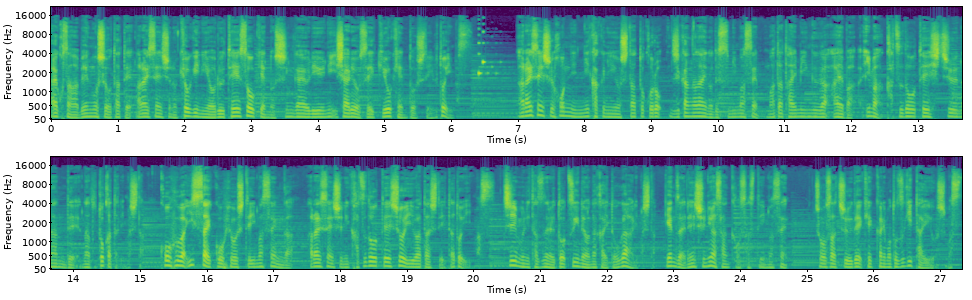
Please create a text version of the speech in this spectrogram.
綾子さんは弁護士を立て、新井選手の虚偽による低層権の侵害を理由に慰謝料請求を検討していると言います。新井選手本人に確認をしたところ、時間がないのですみません。またタイミングが合えば、今活動停止中なんで、などと語りました。甲府は一切公表していませんが、新井選手に活動停止を言い渡していたといいます。チームに尋ねると次のような回答がありました。現在練習には参加をさせていません。調査中で結果に基づき対応します。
